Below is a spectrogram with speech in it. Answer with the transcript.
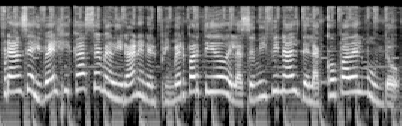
Francia y Bélgica se medirán en el primer partido de la semifinal de la Copa del Mundo.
